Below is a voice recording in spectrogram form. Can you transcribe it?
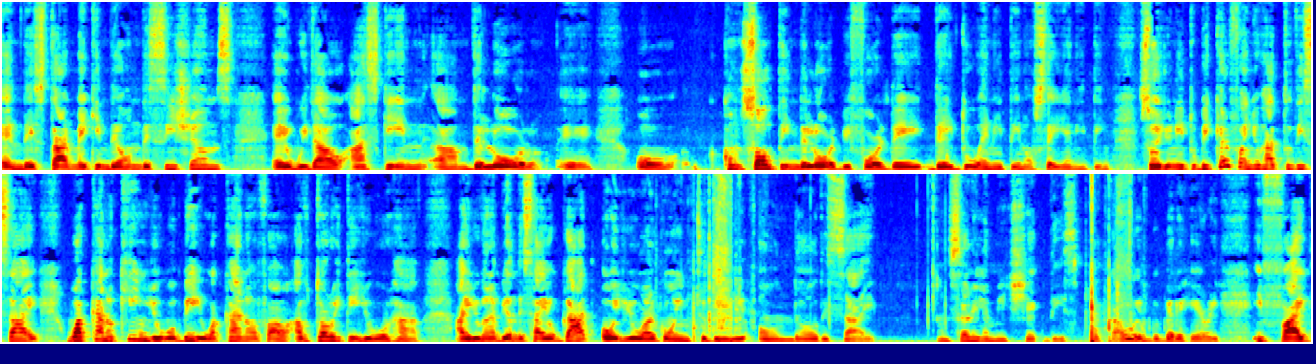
and they start making their own decisions uh, without asking um, the Lord uh, or consulting the Lord before they they do anything or say anything. So you need to be careful, and you have to decide what kind of king you will be, what kind of uh, authority you will have. Are you going to be on the side of God, or you are going to be on the other side? I'm sorry. Let me check this podcast. Oh, it better hurry. If I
